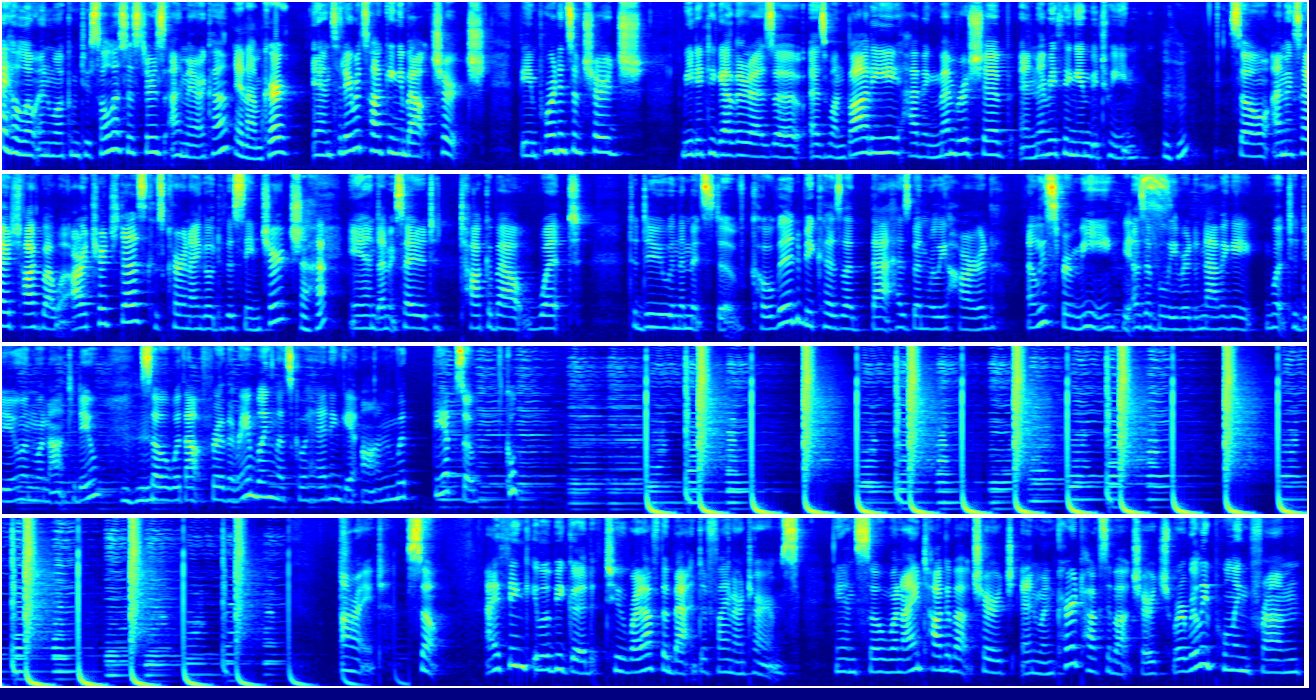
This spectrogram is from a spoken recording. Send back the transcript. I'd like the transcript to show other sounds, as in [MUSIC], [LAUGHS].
Hi, hello, and welcome to Sola Sisters. I'm Erica, And I'm Kerr. and today we're talking about church, the importance of church, meeting together as a as one body, having membership, and everything in between. Mm-hmm. So I'm excited to talk about what our church does because Kerr and I go to the same church, Uh-huh. and I'm excited to talk about what to do in the midst of COVID because that, that has been really hard. At least for me as a believer to navigate what to do and what not to do. Mm-hmm. So, without further rambling, let's go ahead and get on with the episode. Cool. All right, so I think it would be good to right off the bat define our terms. And so when I talk about church and when Kurt talks about church, we're really pulling from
